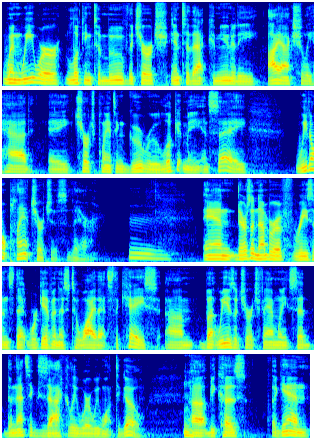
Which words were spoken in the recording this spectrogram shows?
when we were looking to move the church into that community, I actually had a church planting guru look at me and say, "We don't plant churches there." And there's a number of reasons that were given as to why that's the case. Um, but we as a church family said, then that's exactly where we want to go. Uh, because, again,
